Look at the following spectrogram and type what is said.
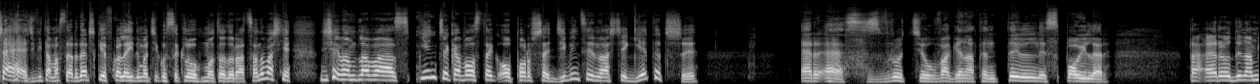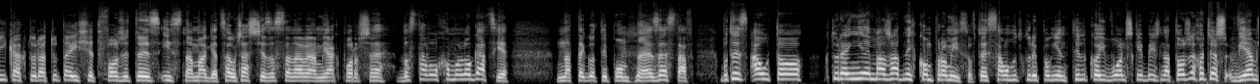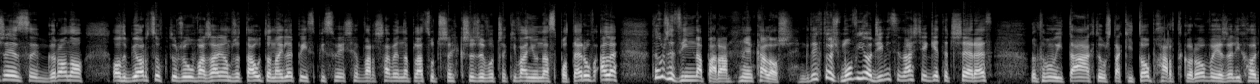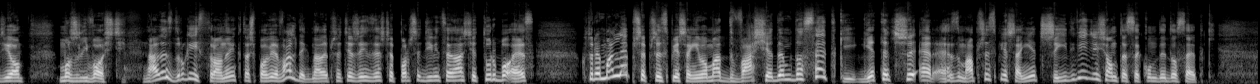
Cześć, witam Was serdecznie w kolejnym odcinku cyklu Motodoradca. No właśnie, dzisiaj mam dla Was pięć ciekawostek o Porsche 911 GT3 RS. Zwróćcie uwagę na ten tylny spoiler. Ta aerodynamika, która tutaj się tworzy, to jest istna magia. Cały czas się zastanawiam, jak Porsche dostało homologację na tego typu zestaw, bo to jest auto, które nie ma żadnych kompromisów. To jest samochód, który powinien tylko i wyłącznie być na torze, chociaż wiem, że jest grono odbiorców, którzy uważają, że to auto najlepiej spisuje się w Warszawie na Placu Trzech Krzyży w oczekiwaniu na spoterów, ale to już jest inna para kaloszy. Gdy ktoś mówi o 911 GT3 RS, no to mówi tak, to już taki top hardkorowy, jeżeli chodzi o możliwości. No ale z drugiej strony ktoś powie, Waldek, no ale przecież jest jeszcze Porsche 911 Turbo S, które ma lepsze przyspieszenie, bo ma 2,7 do setki. GT3 RS ma przyspieszenie 3,2 sekundy do setki.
